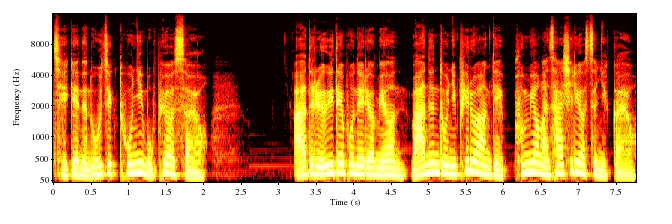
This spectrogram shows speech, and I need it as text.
제게는 오직 돈이 목표였어요. 아들을 의대 보내려면 많은 돈이 필요한 게 분명한 사실이었으니까요.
